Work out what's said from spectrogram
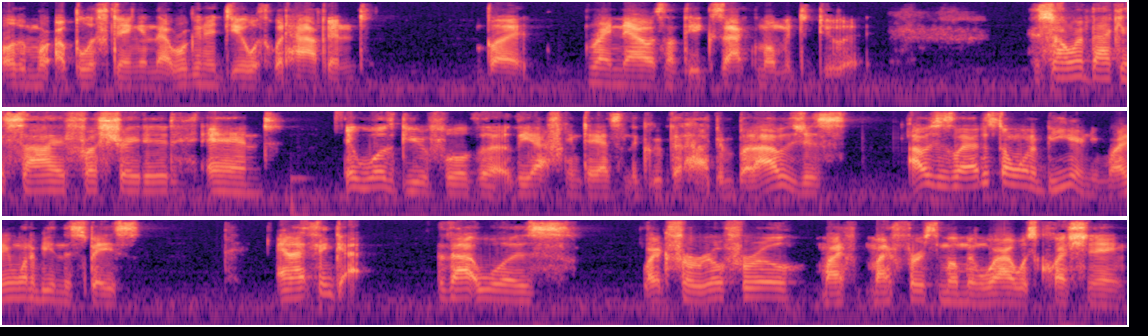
a little more uplifting and that we're going to deal with what happened. But right now is not the exact moment to do it. So I went back inside, frustrated, and it was beautiful the the African dance and the group that happened. But I was just I was just like I just don't want to be here anymore. I didn't want to be in this space, and I think that was like for real, for real, my my first moment where I was questioning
